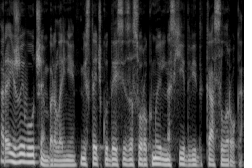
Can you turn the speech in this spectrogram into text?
Рей жив у Чемберлені, містечку десь за 40 миль на схід від Касл Рока.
